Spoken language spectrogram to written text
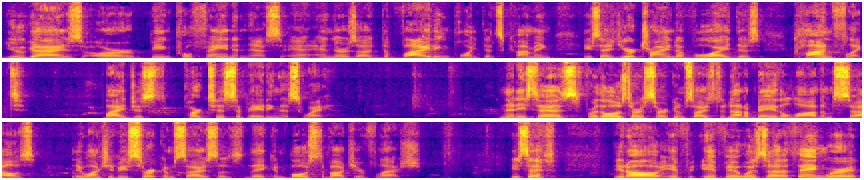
you guys are being profane in this, and, and, there's a dividing point that's coming. He says you're trying to avoid this conflict by just participating this way. And then he says, For those who are circumcised do not obey the law themselves. They want you to be circumcised so they can boast about your flesh. He says, You know, if, if it was a thing where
